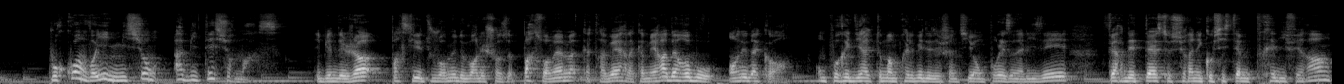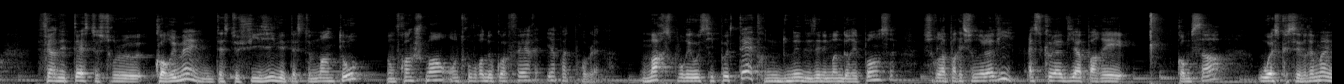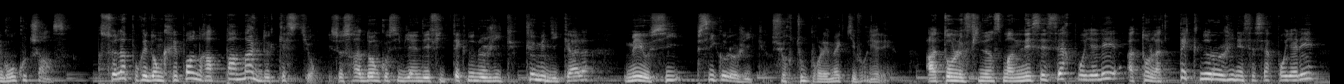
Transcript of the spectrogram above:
Pourquoi envoyer une mission habitée sur Mars? Eh bien déjà, parce qu'il est toujours mieux de voir les choses par soi-même qu'à travers la caméra d'un robot, on est d'accord. On pourrait directement prélever des échantillons pour les analyser, faire des tests sur un écosystème très différent, faire des tests sur le corps humain, des tests physiques, des tests mentaux. Donc franchement, on trouvera de quoi faire, il n'y a pas de problème. Mars pourrait aussi peut-être nous donner des éléments de réponse sur l'apparition de la vie. Est-ce que la vie apparaît comme ça ou est-ce que c'est vraiment un gros coup de chance? Cela pourrait donc répondre à pas mal de questions. Ce sera donc aussi bien un défi technologique que médical, mais aussi psychologique, surtout pour les mecs qui vont y aller. A-t-on le financement nécessaire pour y aller? A-t-on la technologie nécessaire pour y aller?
